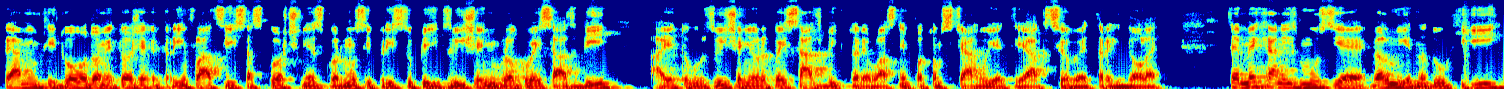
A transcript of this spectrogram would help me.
priamým tým dôvodom je to, že pri inflácii sa skôr či neskôr musí pristúpiť k zvýšeniu rokovej sázby a je to zvýšenie rokovej sázby, ktoré vlastne potom stiahuje tie akciové trhy dole. Ten mechanizmus je veľmi jednoduchý.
